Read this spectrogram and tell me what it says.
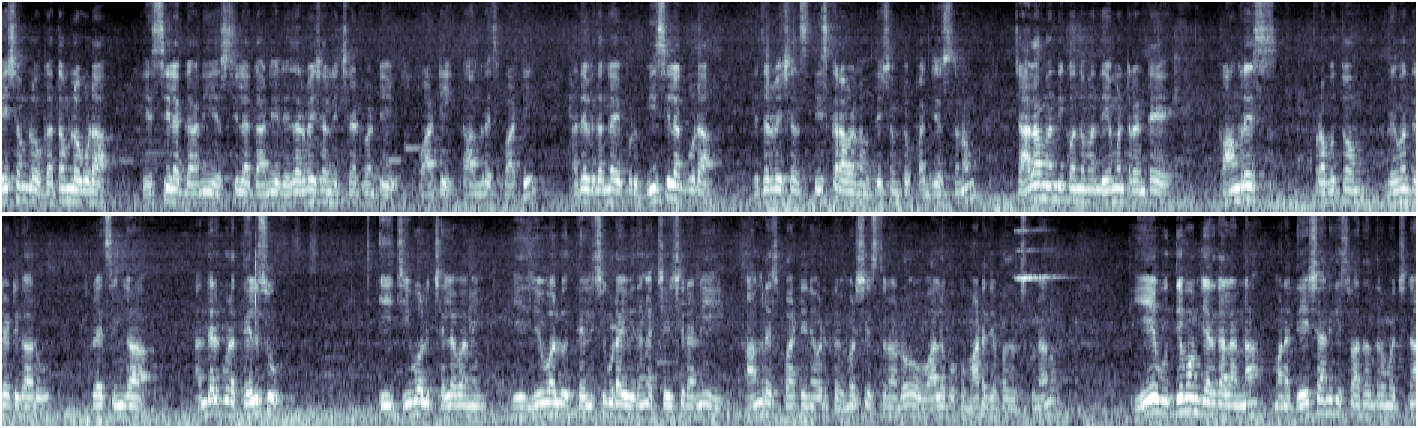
దేశంలో గతంలో కూడా ఎస్సీలకు కానీ ఎస్సీలకు కానీ రిజర్వేషన్లు ఇచ్చినటువంటి పార్టీ కాంగ్రెస్ పార్టీ. అదేవిధంగా ఇప్పుడు బీసీలకు కూడా రిజర్వేషన్స్ తీసుకురావాలన్న ఉద్దేశంతో పనిచేస్తున్నాం. చాలామంది కొంతమంది ఏమంటారంటే కాంగ్రెస్ ప్రభుత్వం రేవంత్ రెడ్డి గారు ప్లస్ ఇంకా అందరికి కూడా తెలుసు ఈ జీవోలు చెల్లవని ఈ జీవోలు తెలిసి కూడా ఈ విధంగా చేసిరని కాంగ్రెస్ పార్టీని ఎవరైతే విమర్శిస్తున్నారో వాళ్ళకు ఒక మాట చెప్పదలుచుకున్నాను. ఏ ఉద్యమం జరగాలన్నా మన దేశానికి స్వాతంత్రం వచ్చినా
